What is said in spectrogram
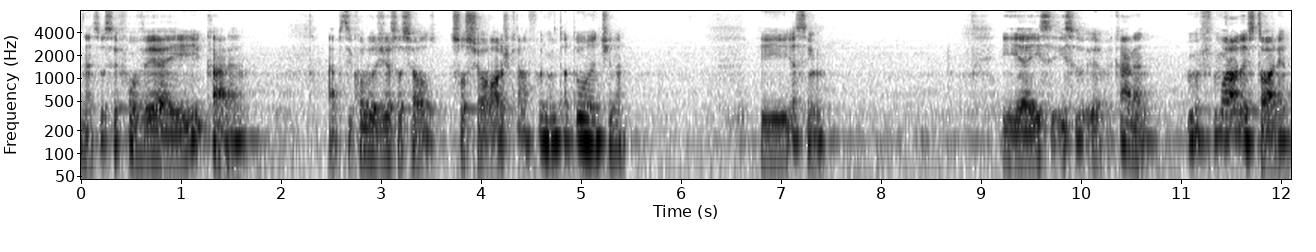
Né? Se você for ver aí, cara, a psicologia social, sociológica ela foi muito atuante, né? E assim. E é isso, isso cara, moral da história.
